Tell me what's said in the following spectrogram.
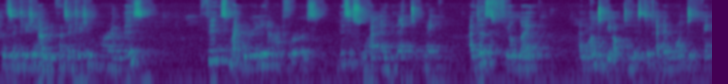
concentration and be concentration more on this. Things might be really hard for us. This is why I'd like to like I just feel like I want to be optimistic and I want to think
